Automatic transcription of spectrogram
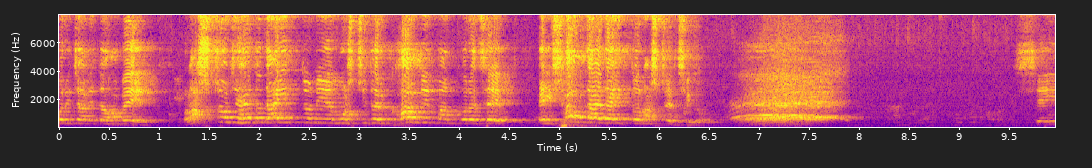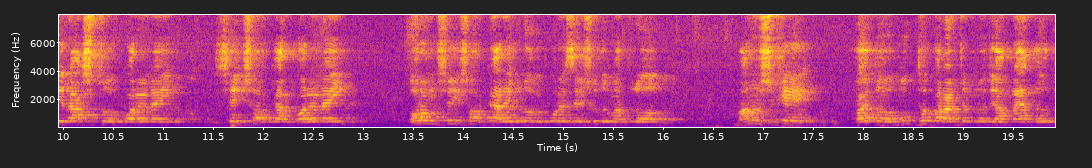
পরিচালিত হবে? রাষ্ট্র যেহেতু দায়িত্ব নিয়ে মসজিদের ঘর নির্মাণ করেছে, এই সব দায় দায়িত্ব রাষ্ট্রের ছিল। সেই রাষ্ট্র করে নাই, সেই সরকার করে নাই, বরং সেই সরকার এগুলো করেছে শুধুমাত্র মানুষকে হয়তো মুগ্ধ করার জন্য যে আমরা এত এত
